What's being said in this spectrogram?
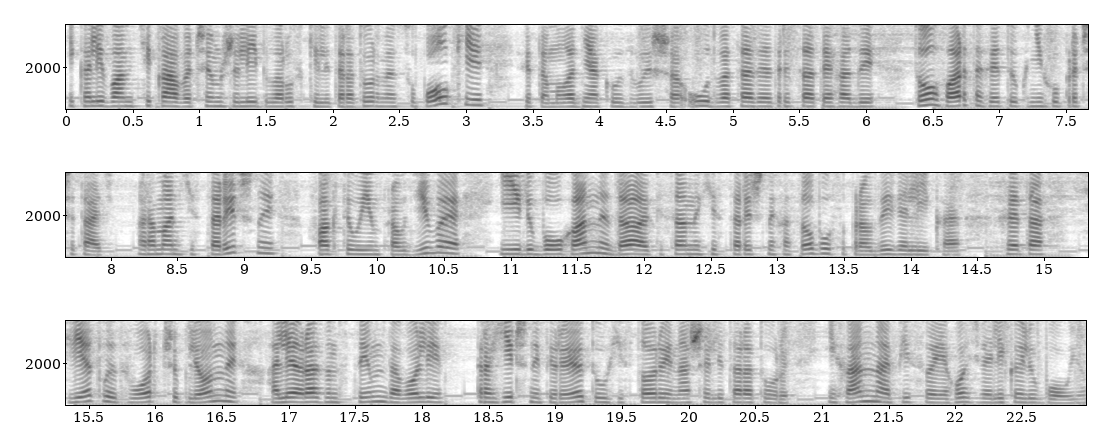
і калі вам цікава чым жылі беларускія літаратурныя суполкі гэта маладняк узвыша у 20 30 гады то варта гэтую кнігу прачытаць. Роман гістарычны факты ў ім праўдзівыя і любоў ганны да апісаных гістарычных асобаў сапраўды вялікая. Гэта светлы творчы плённы але разам з тым даволі трагічны перыяд у гісторыі нашай літаратуры. І ганна апісвае яго з вялікай любоўю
